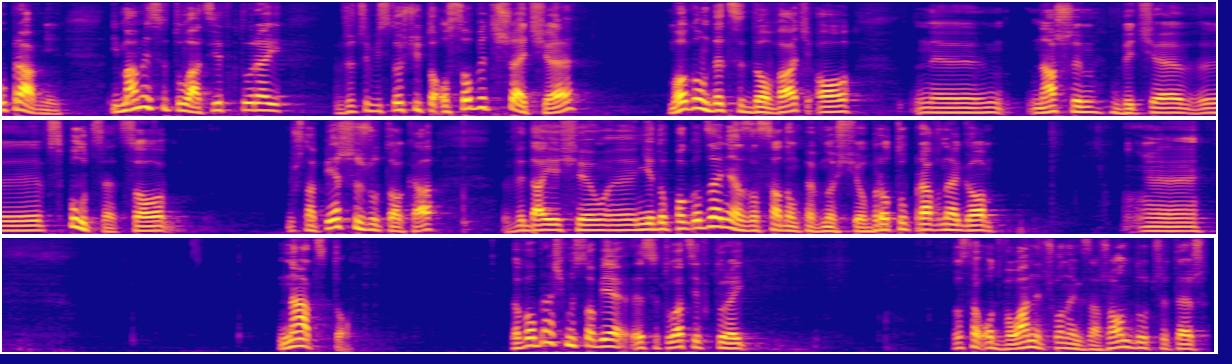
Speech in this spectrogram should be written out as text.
uprawnień. I mamy sytuację, w której w rzeczywistości to osoby trzecie mogą decydować o naszym bycie w spółce, co już na pierwszy rzut oka wydaje się e, nie do pogodzenia z zasadą pewności obrotu prawnego. E, Nadto, no wyobraźmy sobie sytuację, w której został odwołany członek zarządu, czy też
